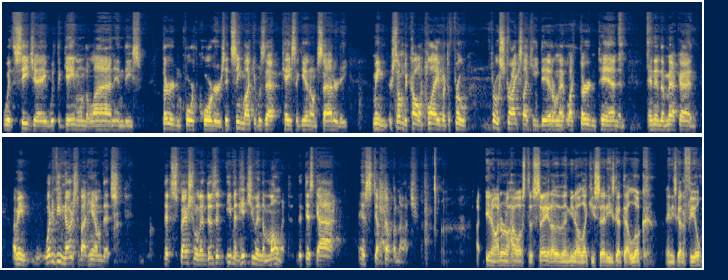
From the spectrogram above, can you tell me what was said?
with CJ with the game on the line in these third and fourth quarters? It seemed like it was that case again on Saturday. I mean, there's something to call a play, but to throw throw strikes like he did on that like third and ten and and then the Emeka and I mean, what have you noticed about him that's that's special and does it even hit you in the moment that this guy has stepped up a notch? you know, I don't know how else to say it other than, you know, like you said, he's got that look and he's got a feel.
